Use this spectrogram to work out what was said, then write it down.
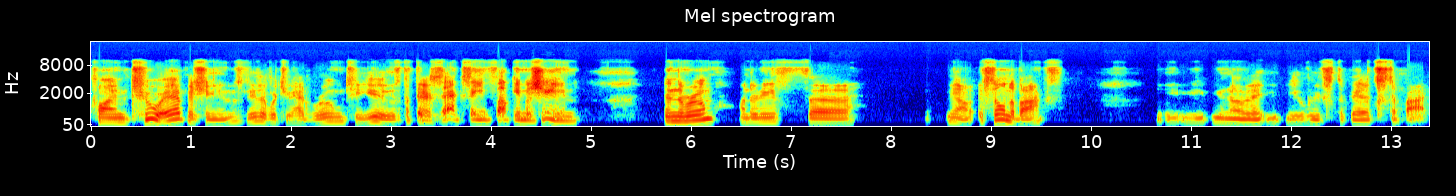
find two air machines, neither of which you had room to use, but they're the exact same fucking machine in the room underneath, uh, you know, it's still in the box. You, you know that you reached the bad spot,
